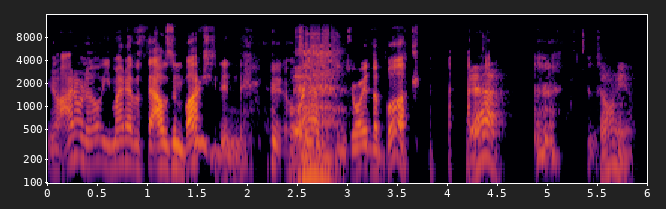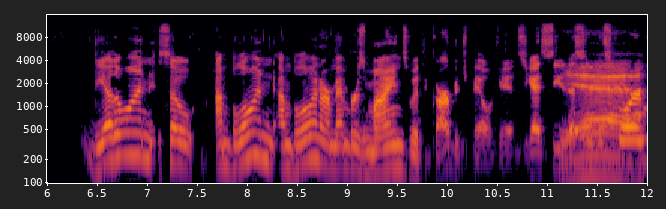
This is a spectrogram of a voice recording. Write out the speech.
you know, I don't know, you might have a thousand bucks you didn't, or just enjoyed the book. yeah telling you The other one, so I'm blowing, I'm blowing our members' minds with Garbage Pail Kids. You guys see this in Yeah. Discord?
